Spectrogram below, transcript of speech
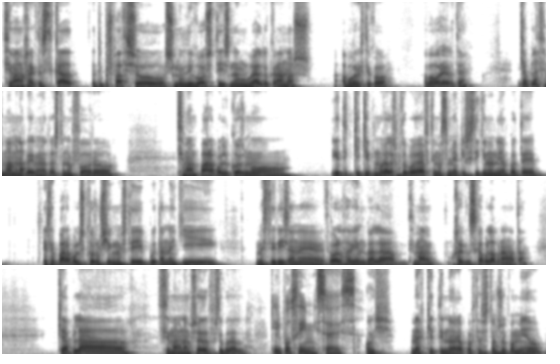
Θυμάμαι χαρακτηριστικά ότι προσπάθησε ο συνοδηγός της να μου βγάλει το κράνος. Απογορευτικό. Απαγορεύεται. Και απλά θυμάμαι να περιμένω το ασθενοφόρο. Θυμάμαι πάρα πολύ κόσμο. Γιατί και εκεί που μεγαλώσαμε το πόδι, αυτή είμαστε μια κλειστή κοινωνία. Οπότε ήρθε πάρα πολλοί κόσμος και γνωστοί που ήταν εκεί, με στηρίζανε, όλα θα βγαίνουν καλά. Θυμάμαι χαρακτηριστικά πολλά πράγματα. Και απλά θυμάμαι να μην σου έδωφε τίποτα άλλο. Λιποθύμησε. Όχι. Μέχρι και την ώρα που έφτασα στο νοσοκομείο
